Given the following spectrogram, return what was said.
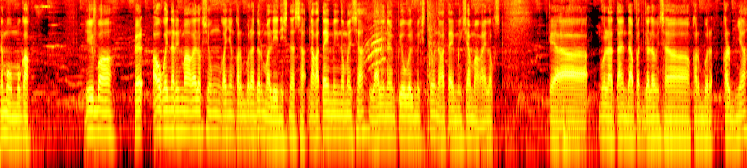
namumugak. Yung iba, pero okay na rin mga kailoks yung kanyang carburetor, malinis na. Sa, naka-timing naman siya, lalo na yung fuel mixture, naka-timing siya mga kailoks. Kaya wala tayong dapat galawin sa carbur carb niya,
